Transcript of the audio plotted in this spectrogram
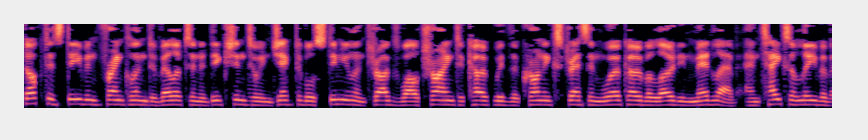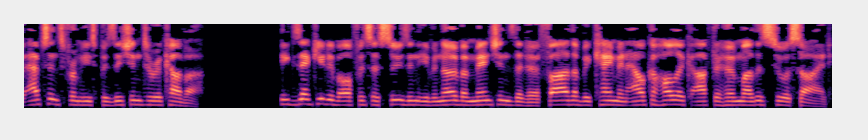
Dr. Stephen Franklin develops an addiction to injectable stimulant drugs while trying to cope with the chronic stress and work overload in MedLab, and takes a leave of absence from his position to recover. Executive Officer Susan Ivanova mentions that her father became an alcoholic after her mother's suicide.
